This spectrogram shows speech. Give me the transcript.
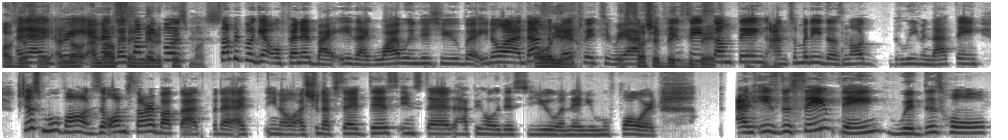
obviously, and I agree. I love, and I love but some Merry people, Christmas. some people get offended by it. Like, why wouldn't you? But you know what? That's Oh, the yeah. best way to react. if you say debate. something Mhm. and somebody does not believe in that thing, just move on. So, oh, I'm sorry about that, but I, I, you know, I should have said this instead. Happy holidays to you, and then you move forward. And it's the same thing with this whole.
